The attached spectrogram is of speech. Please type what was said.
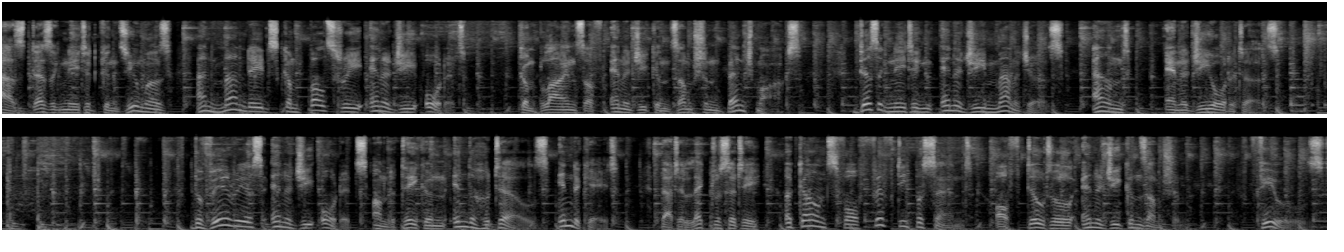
as designated consumers and mandates compulsory energy audit, compliance of energy consumption benchmarks, designating energy managers and energy auditors. The various energy audits undertaken in the hotels indicate that electricity accounts for 50% of total energy consumption. Fuels,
